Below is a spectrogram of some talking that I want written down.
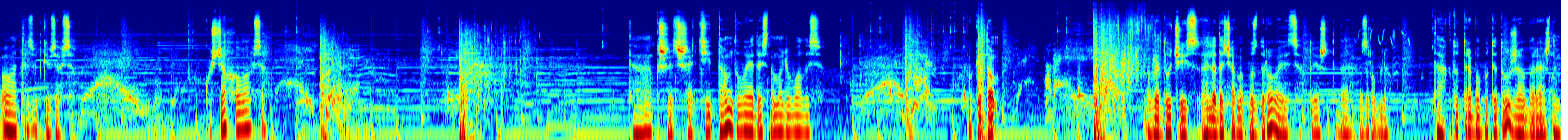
О, а ти звідки взявся? В кущах ховався. Так, ще, ще ті там двоє десь намалювались. Поки там ведучий з глядачами поздоровається, то я ще тебе зроблю. Так, тут треба бути дуже обережним.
